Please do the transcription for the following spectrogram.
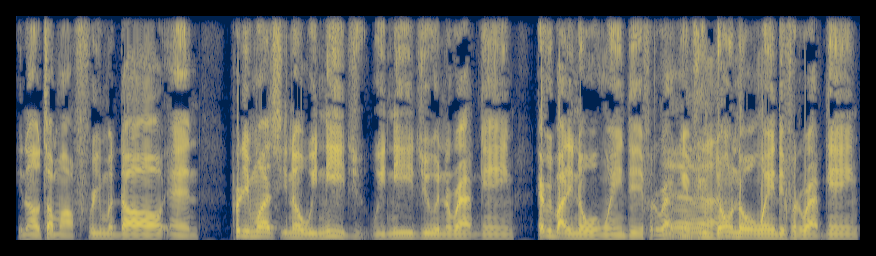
You know, talking about free my dog and pretty much, you know, we need you. We need you in the rap game. Everybody know what Wayne did for the rap game. If you don't know what Wayne did for the rap game,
